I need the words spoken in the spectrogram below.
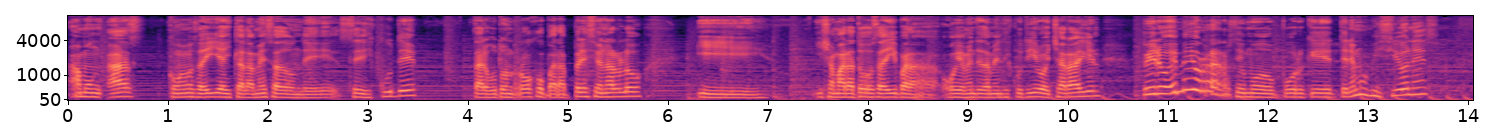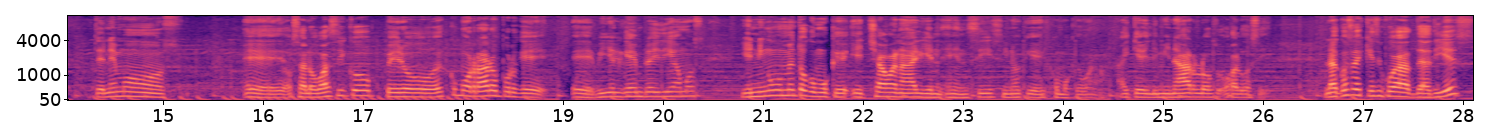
Among Us. Como vemos ahí, ahí está la mesa donde se discute. Está el botón rojo para presionarlo y, llamar a todos ahí para obviamente también discutir o echar a alguien. Pero es medio raro este modo porque tenemos misiones, tenemos, eh, o sea, lo básico, pero es como raro porque eh, vi el gameplay, digamos, y en ningún momento como que echaban a alguien en sí, sino que es como que, bueno, hay que eliminarlos o algo así. La cosa es que se juega de a 10,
